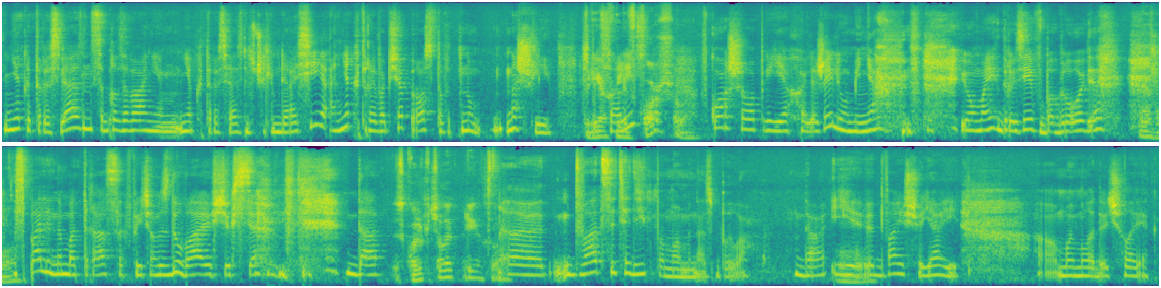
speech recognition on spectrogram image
Некоторые связаны с образованием, некоторые связаны с учителем для России, а некоторые вообще просто вот, ну, нашли Приехали в Коршево? В Коршево приехали. Жили у меня и у моих друзей в Боброве. Ого. Спали на матрасах, причем сдувающихся. да. Сколько человек приехало? 21, э, по-моему, нас было. Да, и Ого. два еще я и э, мой молодой человек.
